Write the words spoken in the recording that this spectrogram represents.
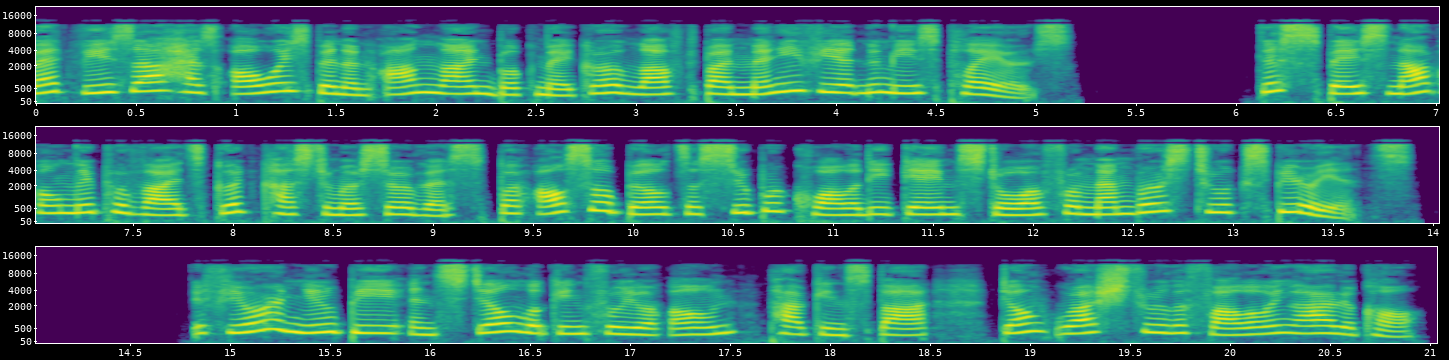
BetVisa has always been an online bookmaker loved by many Vietnamese players. This space not only provides good customer service but also builds a super quality game store for members to experience. If you're a newbie and still looking for your own parking spot, don't rush through the following article.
